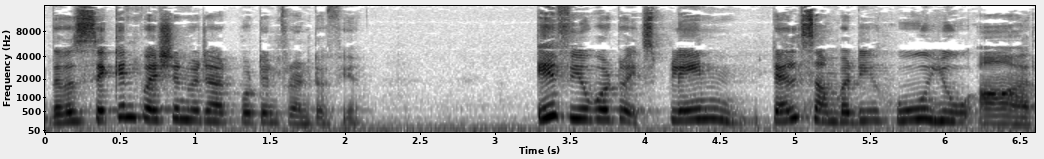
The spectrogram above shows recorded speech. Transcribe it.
There was a second question which I had put in front of you. If you were to explain, tell somebody who you are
